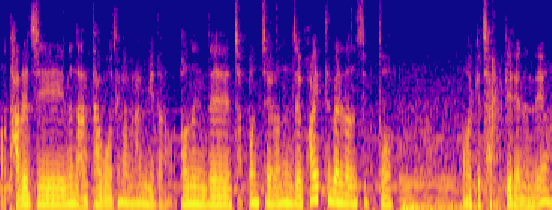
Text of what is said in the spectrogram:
어, 다르지는 않다고 생각을 합니다. 저는 이제 첫 번째로는 이제 화이트 밸런스부터 어, 이렇게 잡게 되는데요.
